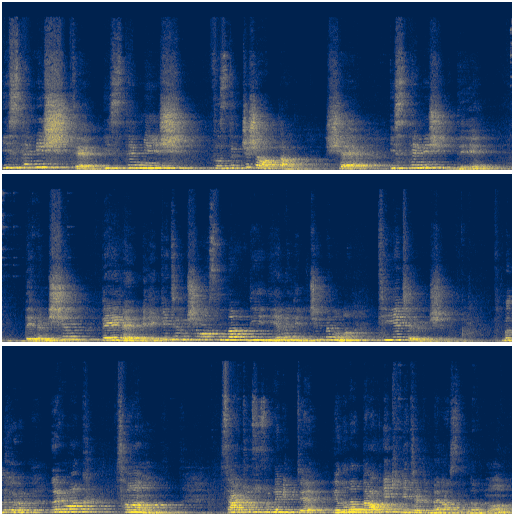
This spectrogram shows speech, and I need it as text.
İstemişti. İstemiş fıstıkçı şarttan Ş istemişti dememişim. D ile bir ek getirmişim aslında. D diyemediğim için ben onu T'ye çevirmişim. Bakıyorum. Irmak tan. Sert ünsüzümle bitti. Yanına dan eki getirdim ben aslında bunu.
